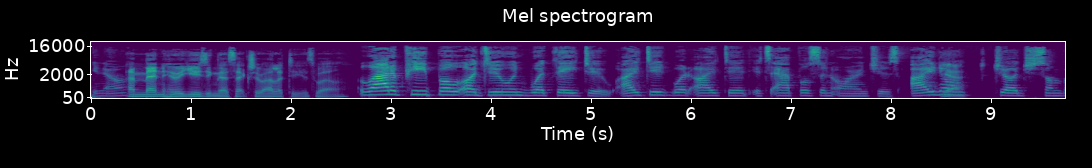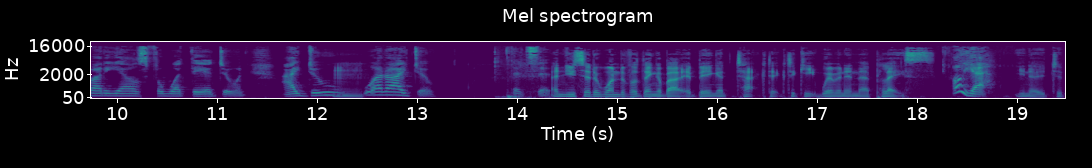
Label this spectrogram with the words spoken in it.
You know? and men who are using their sexuality as well. A lot of people are doing what they do. I did what I did. It's apples and oranges. I don't judge somebody else for what they're doing. I do hmm. what I do. That's it. And you said a wonderful thing about it being a tactic to keep women in their place. oh yeah. You know, to,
